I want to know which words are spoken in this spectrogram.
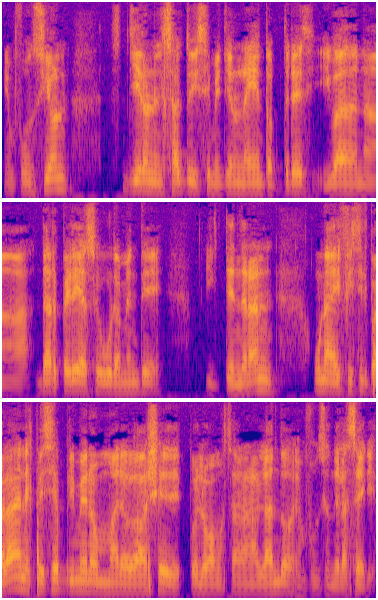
en función dieron el salto y se metieron ahí en top 3 y van a dar pelea seguramente y tendrán una difícil parada, en especial primero Mario Valle, después lo vamos a estar hablando en función de la serie.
